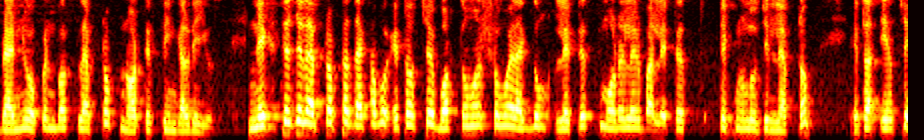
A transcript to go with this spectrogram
brand new open box laptop not a single use next যে ল্যাপটপটা দেখাবো, এটা হচ্ছে বর্তমান সময়ের একদম লেটেস্ট মডেলের বা লেটেস্ট টেকনোলজির ল্যাপটপ এটা হচ্ছে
